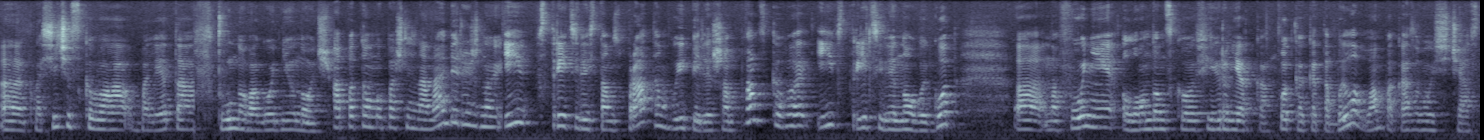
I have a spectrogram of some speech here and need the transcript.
э, классического балета в ту новогоднюю ночь. А потом мы пошли на набережную и встретились там с братом, выпили шампанского и встретили Новый год на фоне лондонского фейерверка. Вот как это было, вам показываю сейчас.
